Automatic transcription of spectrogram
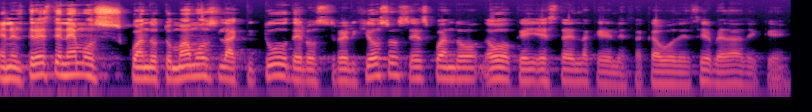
En el 3 tenemos cuando tomamos la actitud de los religiosos, es cuando, oh, ok, esta es la que les acabo de decir, ¿verdad? De que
